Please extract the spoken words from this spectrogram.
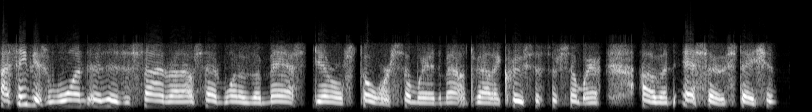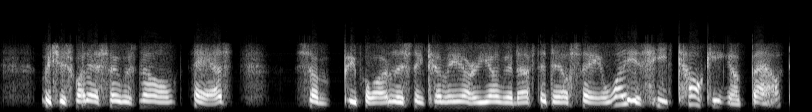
I think there's one. There's a sign right outside one of the Mast General stores somewhere in the Mountain Valle Crucis or somewhere of an Esso station, which is what Esso was known as. Some people aren't listening to me are young enough that they'll say, "What is he talking about?"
